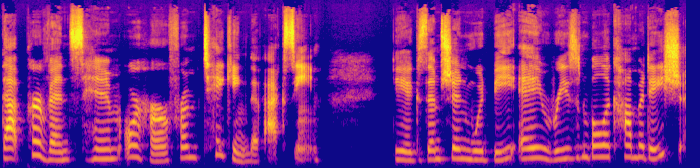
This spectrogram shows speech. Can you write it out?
that prevents him or her from taking the vaccine. The exemption would be a reasonable accommodation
